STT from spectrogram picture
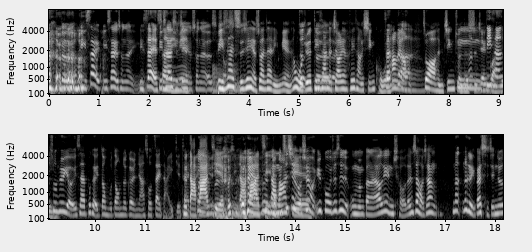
对对，比赛比赛也算在里面，比赛也比算里面赛时间也算在二十，比赛时间也算在里面。那我觉得第三的教练非常辛苦，真他们要做好很精准的嗯时间第。三出去友谊赛不可以动不动就跟人家说再打一节，再打八节，不行打八节。我们之前好像有遇过，就是我们本来要练球，但是好像那那个礼拜时间就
